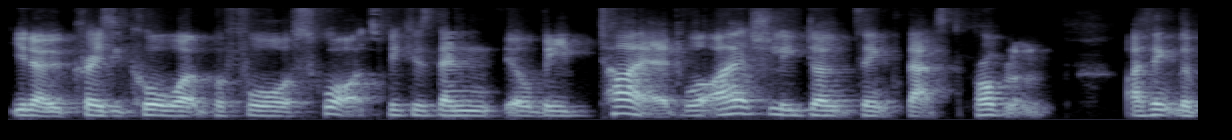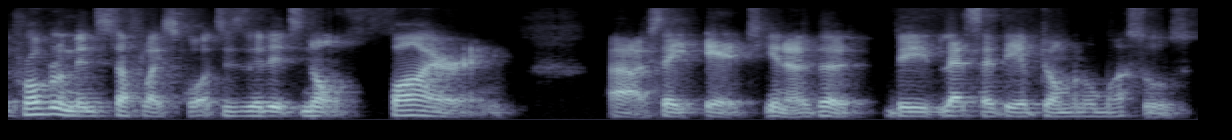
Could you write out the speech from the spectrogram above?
you know, crazy core work before squats because then it'll be tired." Well, I actually don't think that's the problem. I think the problem in stuff like squats is that it's not firing. Uh, say it, you know, the the let's say the abdominal muscles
